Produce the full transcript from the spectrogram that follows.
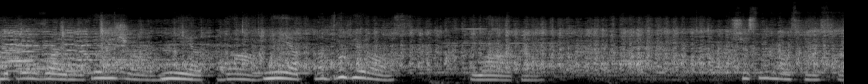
не проезжаем. Проезжаем. Нет, да. Нет, на другий раз. Ладно. Щось нема смисла.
